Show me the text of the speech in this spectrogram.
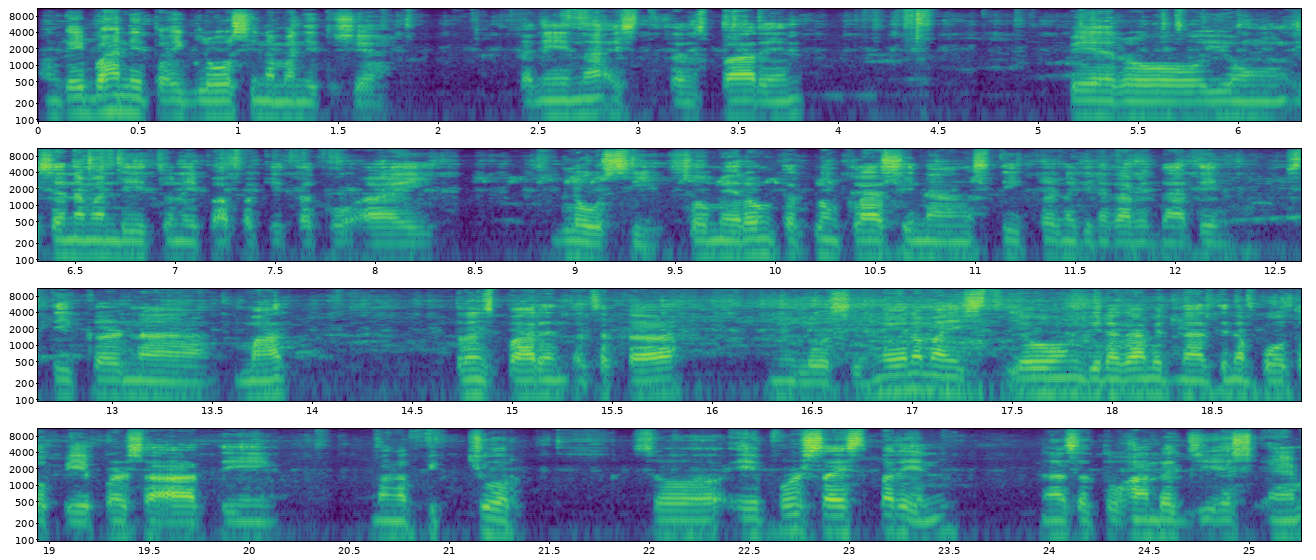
ang kaibahan nito ay glossy naman ito siya. Kanina is transparent. Pero yung isa naman dito na ipapakita ko ay glossy. So merong tatlong klase ng sticker na ginagamit natin. Sticker na matte, transparent at saka yung glossy. Ngayon naman is yung ginagamit natin ng photo paper sa ating mga picture. So A4 size pa rin, nasa 200 GSM.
